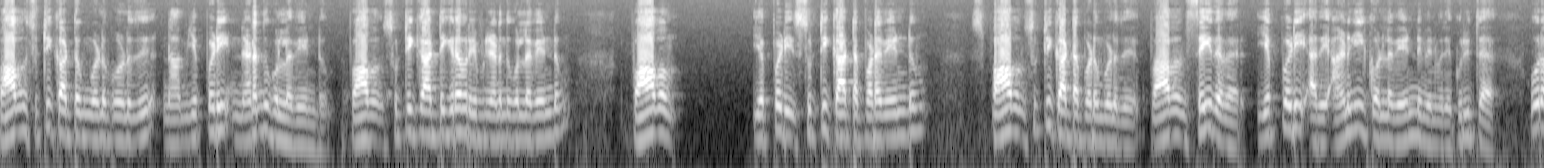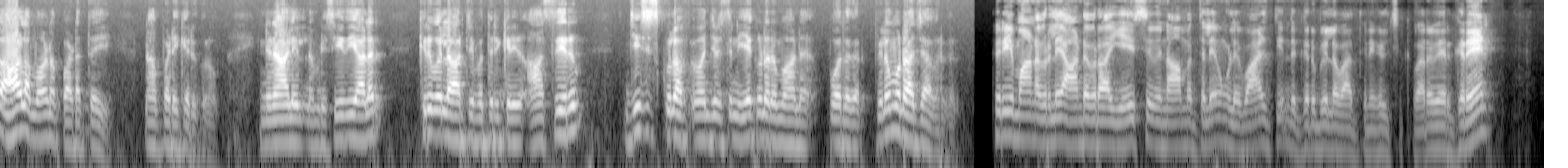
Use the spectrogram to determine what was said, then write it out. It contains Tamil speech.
பாவம் சுட்டி காட்டும் பொழுது நாம் எப்படி நடந்து கொள்ள வேண்டும்? பாவம் சுட்டி காட்டுகிறவர் எப்படி நடந்து கொள்ள வேண்டும்? பாவம் எப்படி சுட்டி காட்டப்பட வேண்டும்? பாவம் சுட்டி காட்டப்படும் பொழுது பாவம் செய்தவர் எப்படி அதை அணுகிக் கொள்ள வேண்டும் என்பதை குறித்த ஒரு ஆழமான பாடத்தை நாம் படிக்க இருக்கிறோம். இந்த நாளில் நம்முடைய செய்தியாளர் கிருவல்ல வார்த்தை பத்திரிகையின் ஆசிரியரும் ஜீசஸ் ஸ்கூல் ஆஃப் எவாஞ்சலிஸ்டின் இயக்குனருமான போதகர் பிலமன் ராஜா அவர்கள். பிரியமானவர்களே ஆண்டவராய் இயேசுவின் நாமத்திலே உங்களை வாழ்த்தி இந்த கிருபில வார்த்தை நிகழ்ச்சிக்கு வரவேற்கிறேன்.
